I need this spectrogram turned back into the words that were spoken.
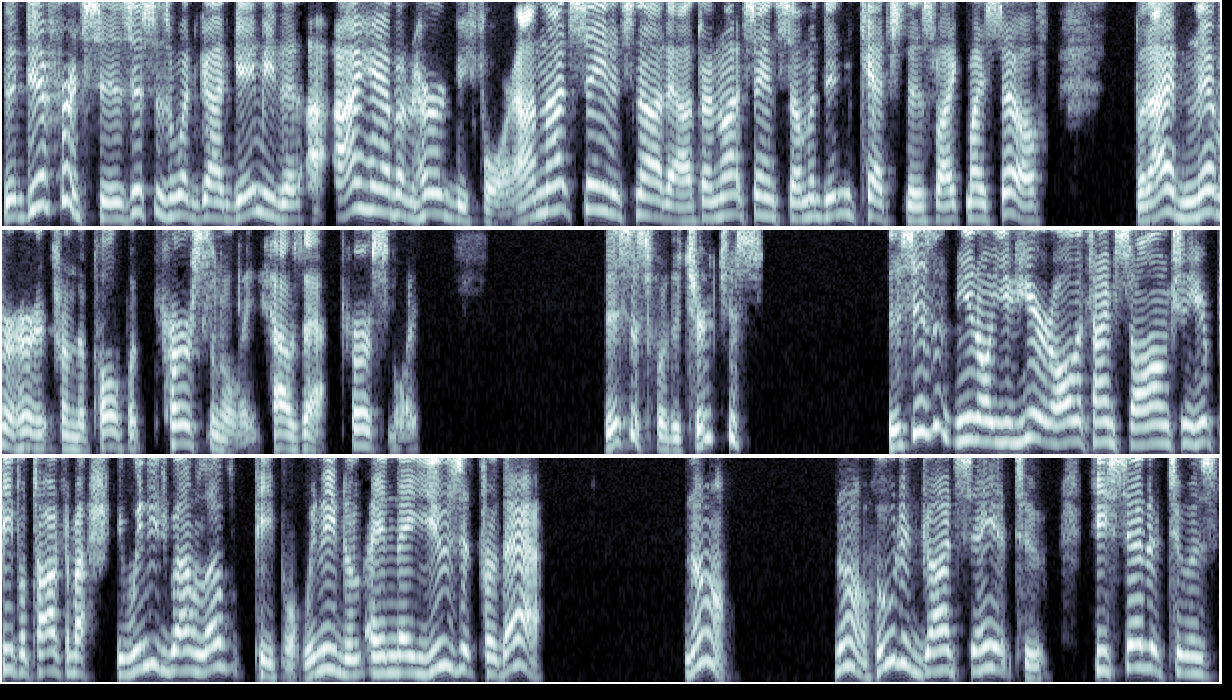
The difference is this is what God gave me that I haven't heard before. I'm not saying it's not out there. I'm not saying someone didn't catch this like myself, but I've never heard it from the pulpit personally. How's that? Personally. This is for the churches. This isn't, you know, you hear it all the time songs and you hear people talking about we need to go out and love people. We need to, and they use it for that. No, no, who did God say it to? He said it to his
